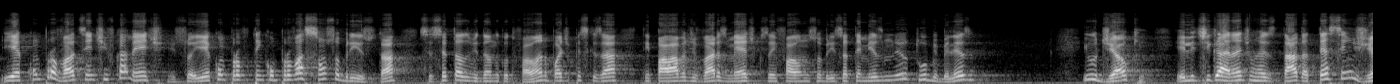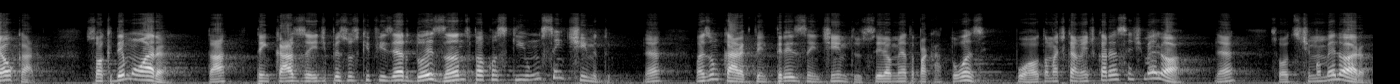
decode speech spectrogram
E é comprovado cientificamente. Isso aí é compro... tem comprovação sobre isso, tá? Se você está duvidando do que eu estou falando, pode pesquisar. Tem palavras de vários médicos aí falando sobre isso, até mesmo no YouTube, beleza? E o Gelk, ele te garante um resultado até sem o gel, cara. Só que demora, tá? Tem casos aí de pessoas que fizeram dois anos para conseguir um centímetro, né? Mas um cara que tem 13 centímetros, se ele aumenta para 14, porra, automaticamente o cara se sente melhor, né? Sua autoestima melhora.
